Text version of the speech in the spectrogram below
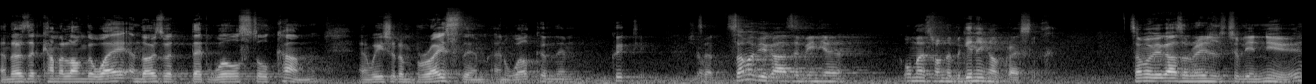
and those that come along the way, and those that, that will still come, and we should embrace them and welcome them quickly. So some of you guys have been here almost from the beginning of Chrysler. Some of you guys are relatively new,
